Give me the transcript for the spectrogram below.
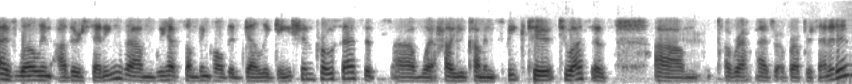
as well in other settings. Um, we have something called a delegation process. It's uh, what, how you come and speak to, to us as, um, a rep, as a representative.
